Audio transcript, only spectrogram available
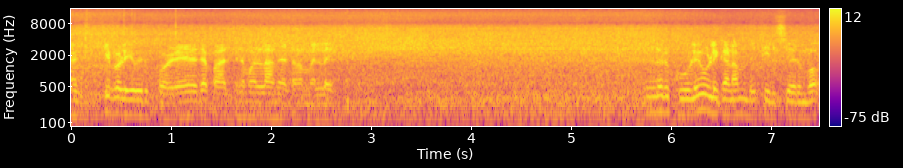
അടിപൊളി ഒരു പുഴയുടെ പാലത്തിന് മുകളിലാണ് കേട്ടോ നമ്മളെ നല്ലൊരു കുളി കുളിക്കണം ഇത് തിരിച്ചു വരുമ്പോൾ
